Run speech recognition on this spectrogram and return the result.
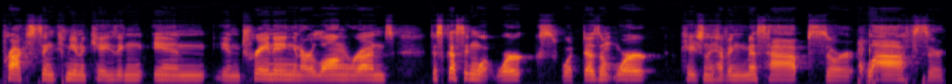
practicing communicating in in training in our long runs, discussing what works, what doesn't work, occasionally having mishaps or laughs or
